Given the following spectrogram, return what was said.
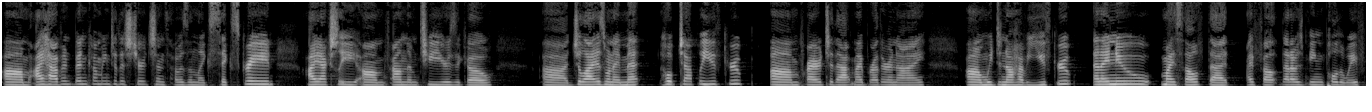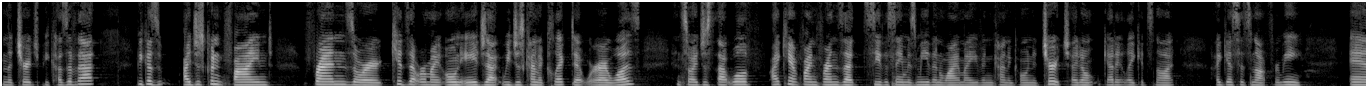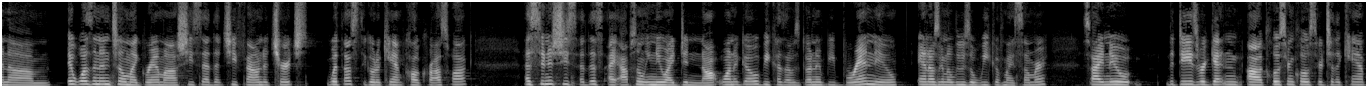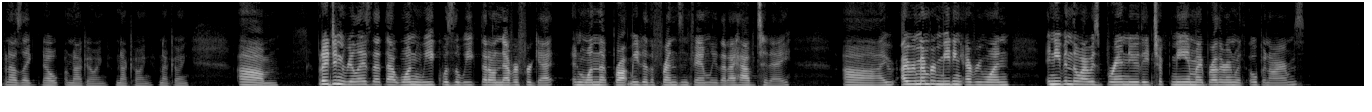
Um, I haven't been coming to this church since I was in like sixth grade. I actually um, found them two years ago. Uh, July is when I met Hope Chapel Youth Group. Um, prior to that, my brother and I, um, we did not have a youth group, and I knew myself that I felt that I was being pulled away from the church because of that, because I just couldn't find friends or kids that were my own age that we just kind of clicked at where I was. And so I just thought, well, if I can't find friends that see the same as me, then why am I even kind of going to church? I don't get it. Like, it's not, I guess it's not for me. And um, it wasn't until my grandma, she said that she found a church with us to go to camp called Crosswalk. As soon as she said this, I absolutely knew I did not want to go because I was going to be brand new and I was going to lose a week of my summer. So I knew the days were getting uh, closer and closer to the camp, and I was like, nope, I'm not going. I'm not going. I'm not going. Um, but I didn't realize that that one week was the week that I'll never forget and one that brought me to the friends and family that I have today. Uh, I, I remember meeting everyone, and even though I was brand new, they took me and my brother in with open arms.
